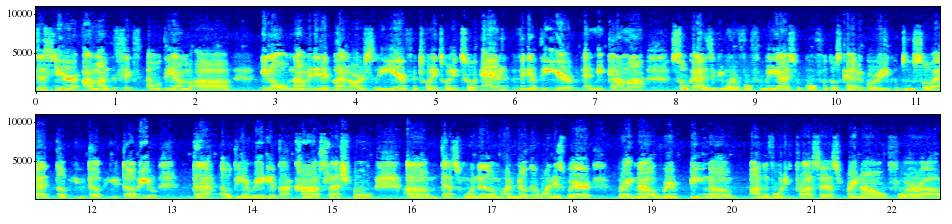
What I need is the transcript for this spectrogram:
this year I'm on the sixth LDM uh, you know, nominated Latin Artist of the Year for 2022 and Video of the Year and Mikama. So, guys, if you want to vote for me, guys, for both of those categories, you can do so at www.ldnradio.com slash vote. Um, that's one of them. Another one is where right now we're being um, on the voting process right now for uh,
